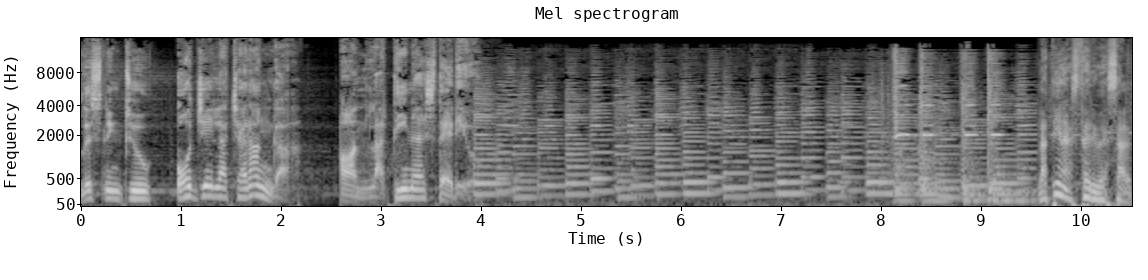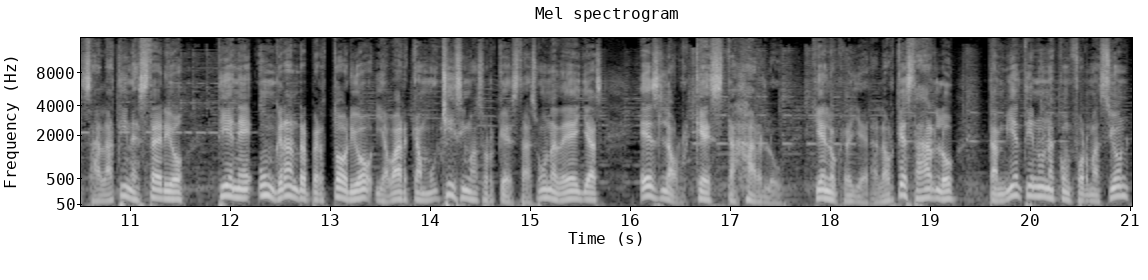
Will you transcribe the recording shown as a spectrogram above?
listening to Oye la Charanga on Latina Stereo. Latina Stereo es salsa. Latina Stereo tiene un gran repertorio y abarca muchísimas orquestas. Una de ellas es la Orquesta Harlow. ¿Quién lo creyera? La Orquesta Harlow también tiene una conformación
